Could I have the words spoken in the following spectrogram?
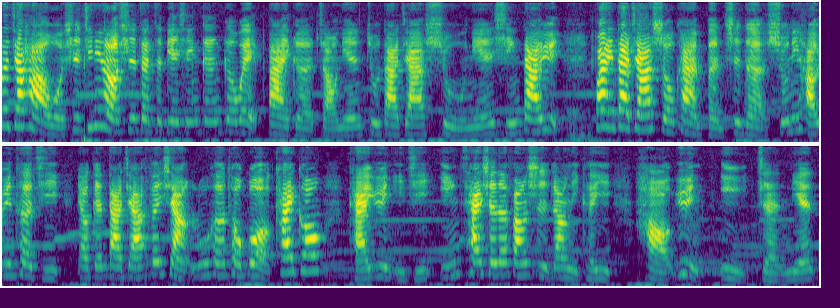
大家好，我是金金老师，在这边先跟各位拜个早年，祝大家鼠年行大运。欢迎大家收看本次的鼠年好运特辑，要跟大家分享如何透过开工、开运以及迎财神的方式，让你可以好运一整年。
